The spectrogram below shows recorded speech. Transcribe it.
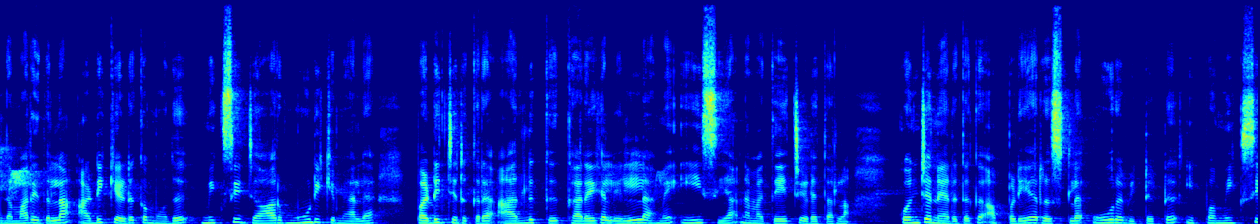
இந்த மாதிரி இதெல்லாம் அடிக்க எடுக்கும் போது மிக்ஸி ஜார் மூடிக்கு மேலே படிச்சிருக்கிற அழுக்கு கரைகள் எல்லாமே ஈஸியாக நம்ம தேய்ச்சி எடுத்துடலாம். கொஞ்ச நேரத்துக்கு அப்படியே ரெஸ்ட்டில் ஊற விட்டுட்டு இப்போ மிக்ஸி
